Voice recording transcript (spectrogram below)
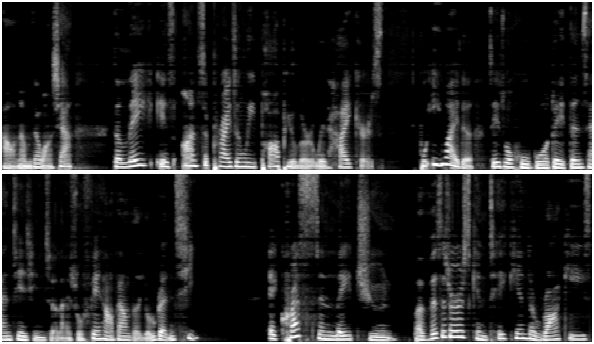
好，那我们再往下。The lake is unsurprisingly popular with hikers。不意外的，这座湖泊对登山健行者来说非常非常的有人气。It crests in late June, but visitors can take in the Rockies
